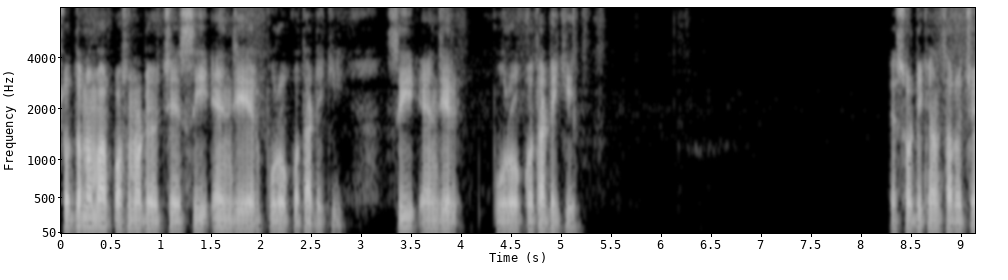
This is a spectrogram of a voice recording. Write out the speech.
চোদ্দ নম্বর প্রশ্নটি হচ্ছে সিএনজি এর পুরো কথাটি কি? সিএনজি এর পুরো কথাটি কি? এর সঠিক অ্যান্সার হচ্ছে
